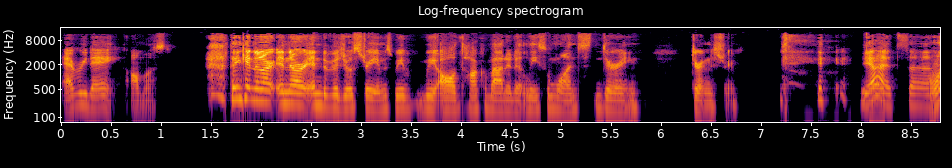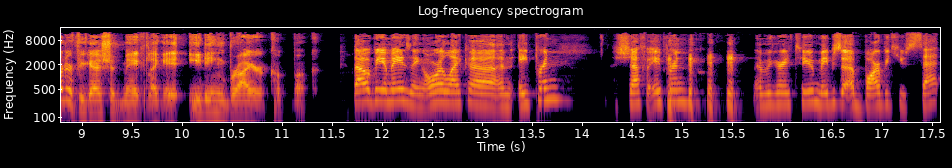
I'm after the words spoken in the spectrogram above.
every day almost. Thinking in our in our individual streams, we we all talk about it at least once during during the stream. yeah, Right. it's uh, i wonder if you guys should make like a eating briar cookbook that would be amazing, or like a an apron, a chef apron. That'd be great too. Maybe a barbecue set.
